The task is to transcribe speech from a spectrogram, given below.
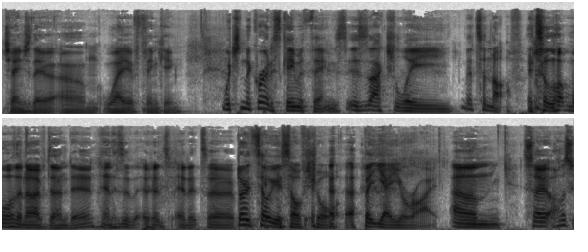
change their um, way of thinking. Which, in the greater scheme of things, is actually it's enough. It's a lot more than I've done, Dan, and it's, a, it's and it's a Don't sell yourself short. But yeah, you're right. Um, so I was.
